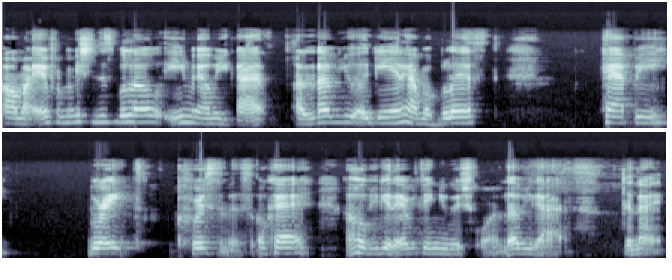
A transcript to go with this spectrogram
All my information is below. Email me, guys. I love you again. Have a blessed, happy, great Christmas. Okay. I hope you get everything you wish for. Love you guys. Good night.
